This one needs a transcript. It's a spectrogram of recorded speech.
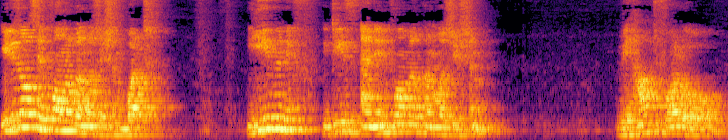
It is also informal conversation, but even if it is an informal conversation, we have to follow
